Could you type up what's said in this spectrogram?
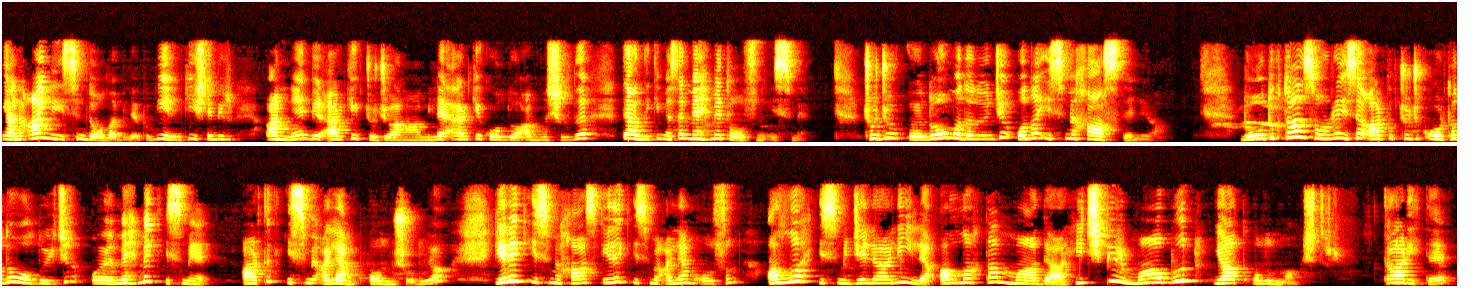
Yani aynı isim de olabilir bu. Diyelim ki işte bir anne bir erkek çocuğa hamile, erkek olduğu anlaşıldı. Dendi ki mesela Mehmet olsun ismi. Çocuk e, doğmadan önce ona ismi has deniyor. Doğduktan sonra ise artık çocuk ortada olduğu için e, Mehmet ismi artık ismi alem olmuş oluyor. Gerek ismi has, gerek ismi alem olsun Allah ismi celaliyle Allah'tan mada hiçbir mabut yat olunmamıştır. Tarihte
